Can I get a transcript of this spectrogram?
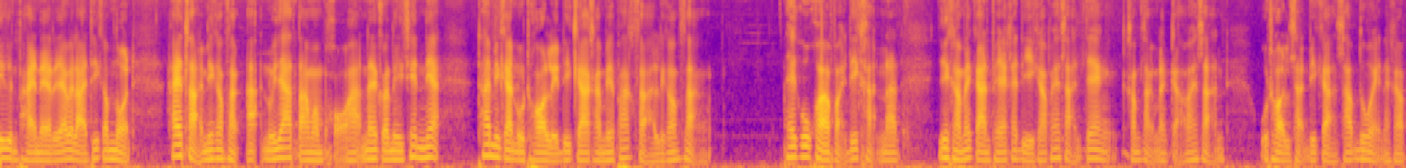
ยื่นภายในระยะเวลาที่กำหนด ให้ศาลมีคำสั่งอนุญาตตามคำขอฮะในกรณีเช่นเนี้ยถ้ามีการอุทธรณ์หรือฎีกาคำพิพากษาหรือคำสั่ง ให้คู่ความฝ่ายที่ขาดนัดยื่นคำให้การแพ้คดีครับให้ศาลแจ้งคำสั่งดังกล่าวให้ศาลอุทธรณ์หรือศาลฎีกาทราบด้วยนะครับ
